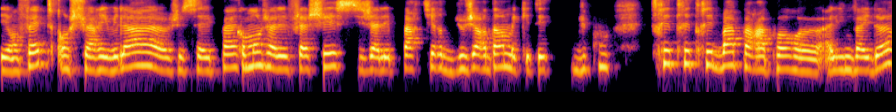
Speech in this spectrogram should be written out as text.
Et en fait, quand je suis arrivée là, euh, je savais pas comment j'allais flasher, si j'allais partir du jardin, mais qui était du coup très très très bas par rapport euh, à l'Invider.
